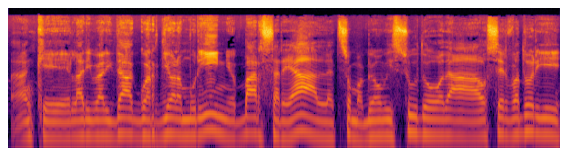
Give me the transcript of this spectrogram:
anche la rivalità Guardiola-Murigno, Barça-Real, insomma abbiamo vissuto da osservatori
